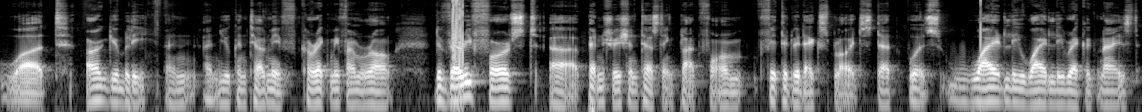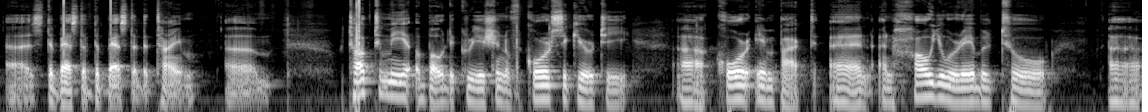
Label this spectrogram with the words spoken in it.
what arguably, and, and you can tell me if correct me if I'm wrong, the very first uh, penetration testing platform fitted with exploits that was widely widely recognized as the best of the best at the time. Um, talk to me about the creation of core security, uh, core impact, and and how you were able to uh,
